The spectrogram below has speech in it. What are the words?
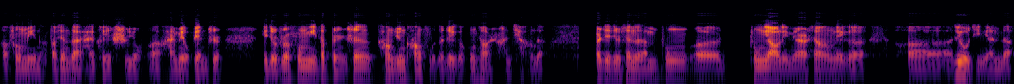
呃蜂蜜呢，到现在还可以食用啊，还没有变质，也就是说蜂蜜它本身抗菌抗腐的这个功效是很强的，而且就是现在咱们中呃中药里面像那个呃六几年的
